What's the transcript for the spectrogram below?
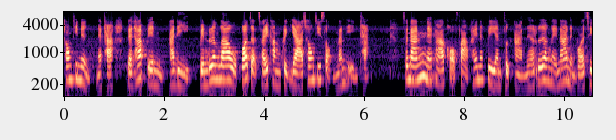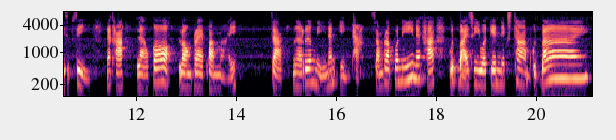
ช่องที่1นงนะคะ แต่ถ้าเป็นอดีตเป็นเรื่องเล่าก็จะใช้คำกริยาช่องที่ 2 นั่นเองค่ะ ฉะนั้นนะคะขอฝากให้นักเรียนฝึกอ่านเนื้อเรื่องในหน้า 144 นะคะ แล้วก็ลองแปลความหมายจากเนื้อเรื่องนี้นั่นเองค่ะสำหรับวันนี้นะคะ goodbye see you again next time goodbye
